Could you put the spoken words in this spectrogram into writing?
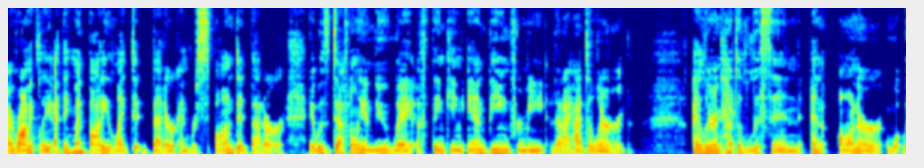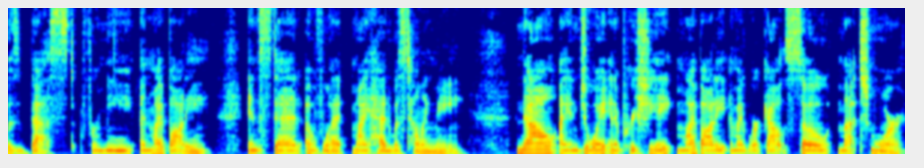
Ironically, I think my body liked it better and responded better. It was definitely a new way of thinking and being for me that I had to learn. I learned how to listen and honor what was best for me and my body instead of what my head was telling me. Now I enjoy and appreciate my body and my workouts so much more.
